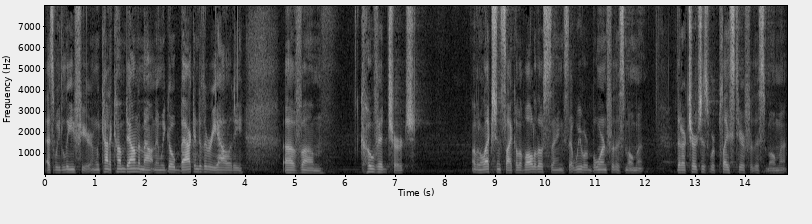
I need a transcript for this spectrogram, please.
as we leave here and we kind of come down the mountain and we go back into the reality of. Um, COVID church, of an election cycle, of all of those things, that we were born for this moment, that our churches were placed here for this moment,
